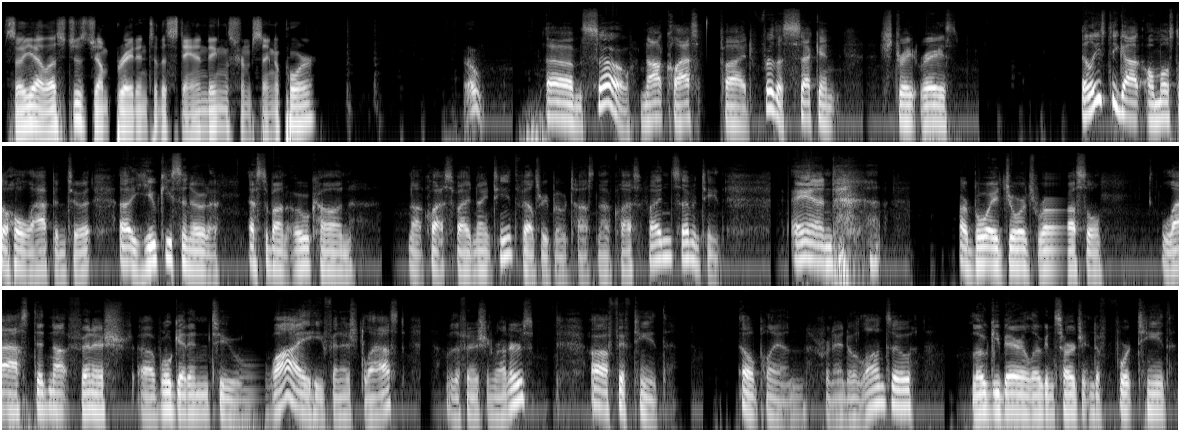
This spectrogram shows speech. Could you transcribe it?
So, yeah, let's just jump right into the standings from Singapore. Um, so, not classified for the second straight race. At least he got almost a whole lap into it. Uh, Yuki Tsunoda, Esteban Ocon, not classified 19th. Valtteri Bottas, not classified in 17th. And our boy George Russell, last, did not finish. Uh, we'll get into why he finished last of the finishing runners. Uh, 15th, L Plan, Fernando Alonso, Logie Bear, Logan Sargent into 14th.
